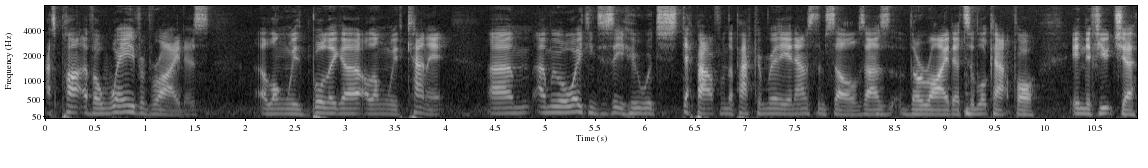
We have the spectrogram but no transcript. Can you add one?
as part of a wave of riders, along with Bulega, along with Canet, um, and we were waiting to see who would step out from the pack and really announce themselves as the rider to look out for in the future.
